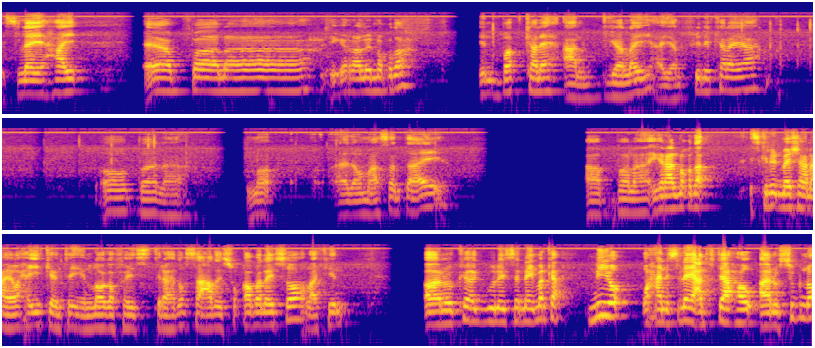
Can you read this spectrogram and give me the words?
is leeyahay bala iga raali noqda. In bad kale aan galay ayaan fili karayaa oo bala no aada umahadsan tahay bala iga raali noqda. Screen meeshaan aya waxay ii keentay in looga face tiraahdo saacada isu qabanayso laakiin aanu ka guuleysanay marka niyo waxaan is leeyahay cabdiftaaxow aanu sugno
